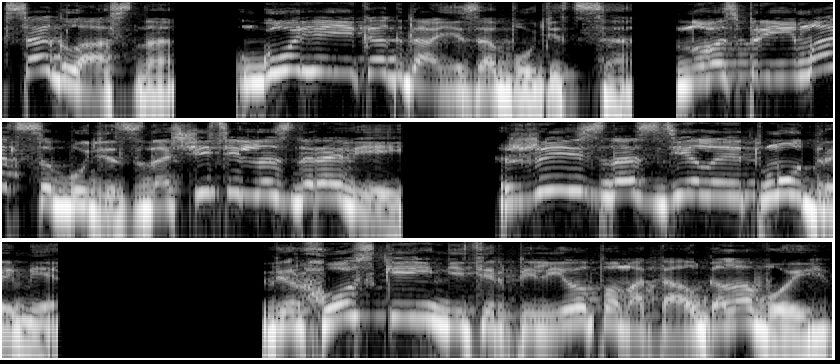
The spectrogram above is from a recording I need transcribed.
«Согласна, горе никогда не забудется, но восприниматься будет значительно здоровей. Жизнь нас делает мудрыми, Верховский нетерпеливо помотал головой.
